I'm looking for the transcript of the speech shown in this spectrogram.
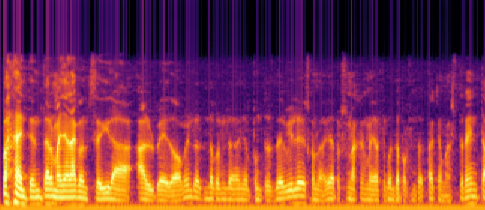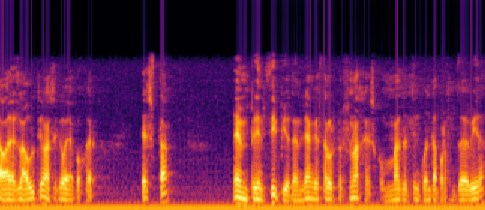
para intentar mañana conseguir a Albedo. Aumento el 30% de daño puntos débiles, cuando la vida de personajes mayor 50% de ataque más 30. Vale, es la última, así que voy a coger esta. En principio tendrían que estar los personajes con más del 50% de vida.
